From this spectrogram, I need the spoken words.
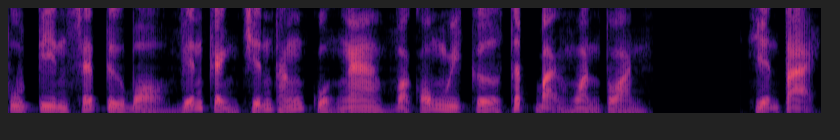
Putin sẽ từ bỏ viễn cảnh chiến thắng của Nga và có nguy cơ thất bại hoàn toàn. Hiện tại,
